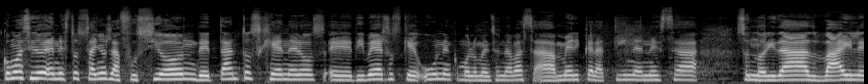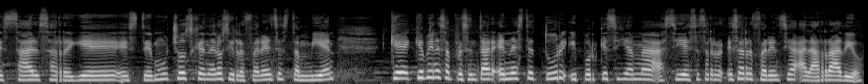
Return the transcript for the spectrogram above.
¿cómo ha sido en estos años la fusión de tantos géneros eh, diversos que unen, como lo mencionabas, a América Latina en esa sonoridad, baile, salsa, reggae, este, muchos géneros y referencias también? ¿Qué, vienes a presentar en este tour y por qué se llama así esa, esa referencia a la radio?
